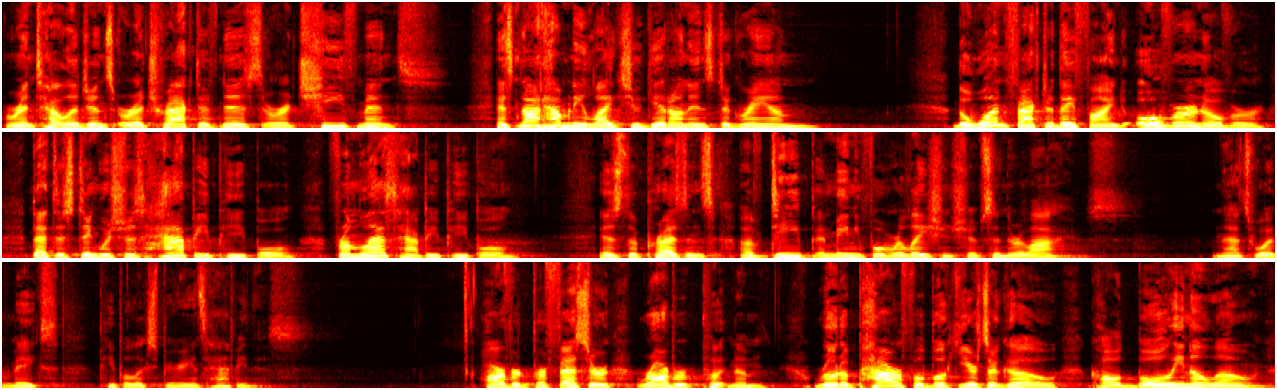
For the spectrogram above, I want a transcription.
or intelligence or attractiveness or achievement. It's not how many likes you get on Instagram. The one factor they find over and over that distinguishes happy people from less happy people is the presence of deep and meaningful relationships in their lives. And that's what makes people experience happiness. Harvard professor Robert Putnam wrote a powerful book years ago called Bowling Alone.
